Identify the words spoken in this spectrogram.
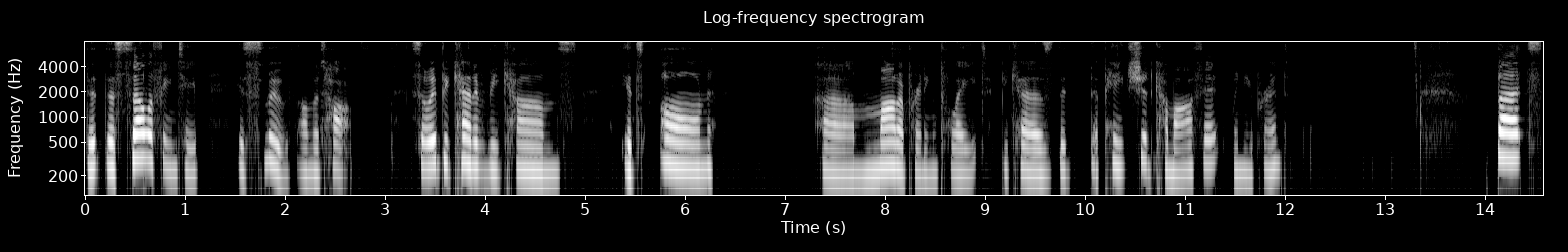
the, the cellophane tape is smooth on the top. So it be, kind of becomes its own uh, monoprinting plate because the, the paint should come off it when you print. But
